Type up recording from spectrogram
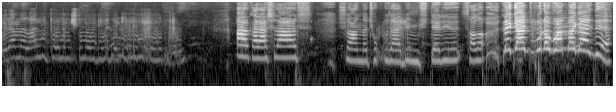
Dedemle Live oynamıştım o videoyu da kesinlikle. Arkadaşlar şu anda çok güzel bir müşteri sala. Legend Pro Panda geldi.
